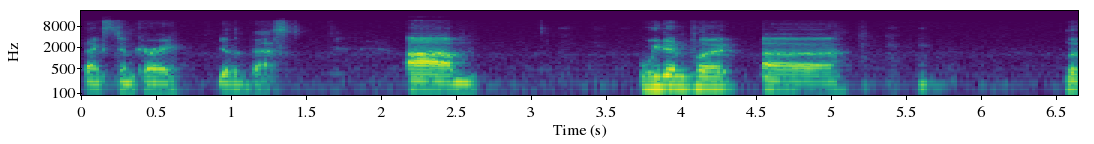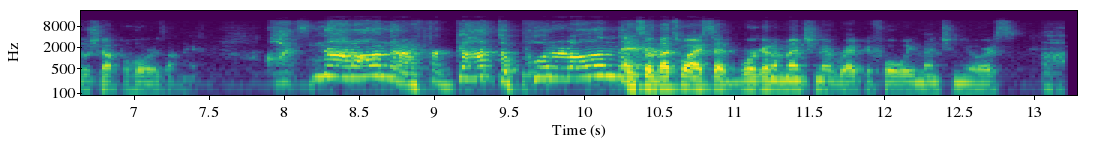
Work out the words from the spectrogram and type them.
Thanks, Tim Curry. You're the best. Um, we didn't put uh, Little Shop of Horrors on here. Oh, it's not on there. I forgot to put it on there. And so that's why I said we're going to mention it right before we mention yours. Little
